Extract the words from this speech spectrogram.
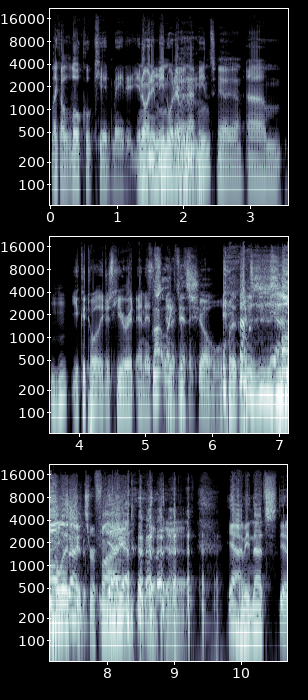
like a local kid made it. You know what I mean? Whatever Yeah. that means. Yeah, yeah. Um, Mhm. you could totally just hear it, and it's, It's not like it's a this show. We'll put it there. It's polished, it's refined. yeah, yeah. Yeah, I mean that's yeah,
